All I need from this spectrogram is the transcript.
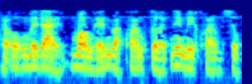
พระองค์ไม่ได้มองเห็นว่าความเกิดนี่มีความสุข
